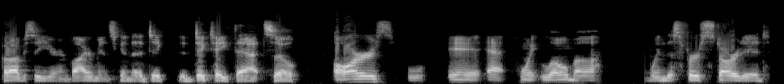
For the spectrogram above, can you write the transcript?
but obviously your environment's going to dic- dictate that. So ours eh, at Point Loma, when this first started,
